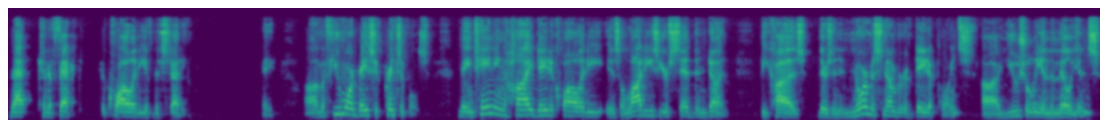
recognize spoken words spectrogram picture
that can affect the quality of the study. Okay. Um, a few more basic principles. Maintaining high data quality is a lot easier said than done because there's an enormous number of data points, uh, usually in the millions,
